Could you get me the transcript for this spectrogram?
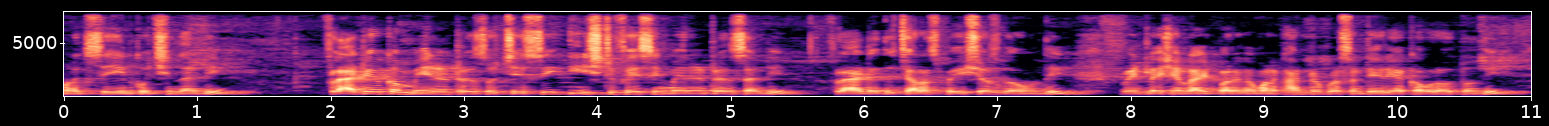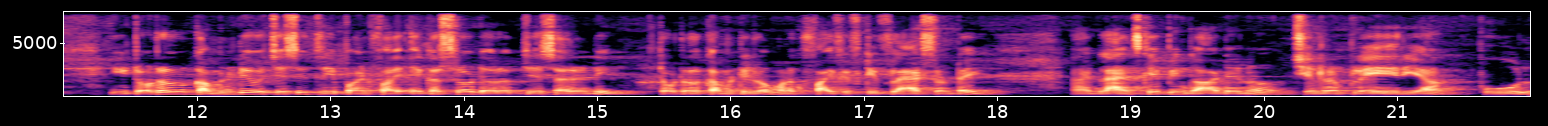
మనకు సేల్కి వచ్చిందండి. ఫ్లాట్ యొక్క మెయిన్ ఎంట్రన్స్ వచ్చేసి ఈస్ట్ ఫేసింగ్ మెయిన్ ఎంట్రన్స్ అండి. ఫ్లాట్ అయితే చాలా స్పేషియస్గా ఉంది. వెంటిలేషన్ లైట్ పరంగా మనకు హండ్రెడ్ పర్సెంట్ ఏరియా కవర్ అవుతుంది. ఈ టోటల్ కమ్యూనిటీ వచ్చేసి త్రీ పాయింట్ ఫైవ్ ఎకర్స్లో డెవలప్ చేశారండి. టోటల్ కమ్యూనిటీలో మనకు ఫైవ్ ఫిఫ్టీ ఫ్లాట్స్ ఉంటాయి. And landscaping garden children play area pool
